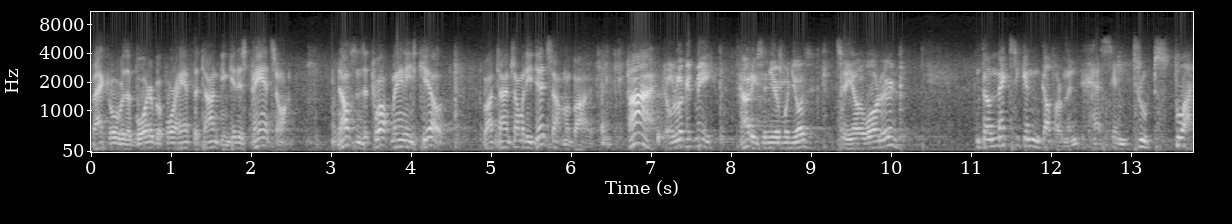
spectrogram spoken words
back over the border before half the town can get his pants on. Nelson's the 12th man he's killed. About time somebody did something about it. Hi, don't look at me. Howdy, Senor Munoz. Senor Warder, the Mexican government has sent troops twice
